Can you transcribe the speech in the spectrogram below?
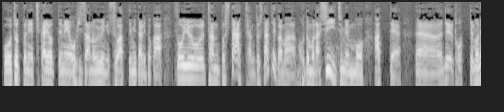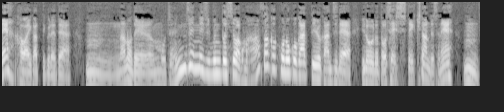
こうちょっとね、近寄ってね、お膝の上に座ってみたりとか、そういうちゃんとした、ちゃんとしたっていうかまあ子供らしい一面もあって、えー、で、とってもね、可愛がってくれて、うん。なので、もう全然ね、自分としては、まさかこの子がっていう感じで、いろいろと接してきたんですね。うん。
